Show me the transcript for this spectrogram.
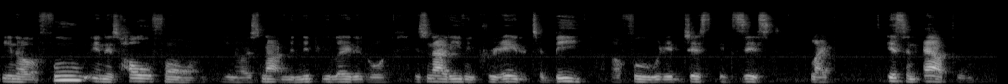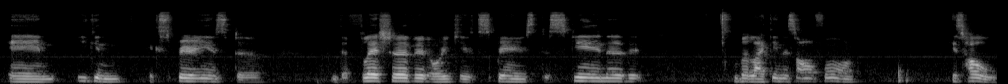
you know, a food in its whole form. You know, it's not manipulated or it's not even created to be a food. It just exists. Like it's an apple. And you can experience the the flesh of it or you can experience the skin of it. But like in its own form, it's whole.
